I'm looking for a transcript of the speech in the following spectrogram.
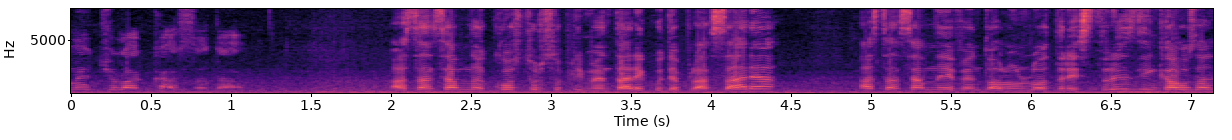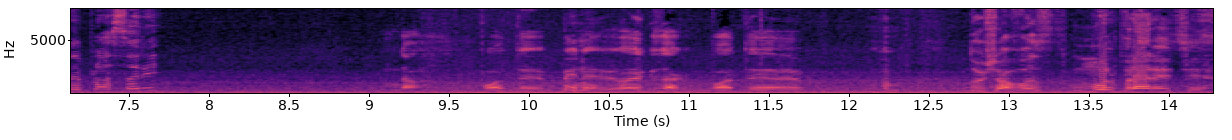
meciul acasă, da. Asta înseamnă costuri suplimentare cu deplasarea, asta înseamnă eventual un lot restrâns din cauza deplasării? Da, poate. Bine, exact, poate dușul a fost mult prea rece.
